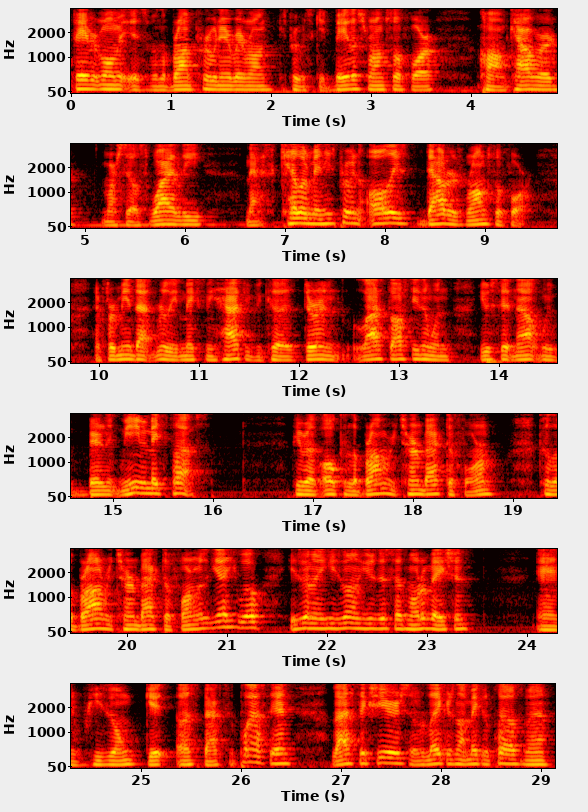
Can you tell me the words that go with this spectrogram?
favorite moment is when LeBron proving everybody wrong. He's proven Skip Bayless wrong so far. Colin Cowherd, Marcellus Wiley, Max Kellerman. He's proven all these doubters wrong so far. And for me, that really makes me happy because during last offseason when he was sitting out, we barely, we didn't even make the playoffs. People are like, oh, could LeBron return back to form? Could LeBron return back to form? I was like, yeah, he will. He's gonna he's gonna use this as motivation, and he's gonna get us back to the playoffs. And last six years of Lakers not making the playoffs, man,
